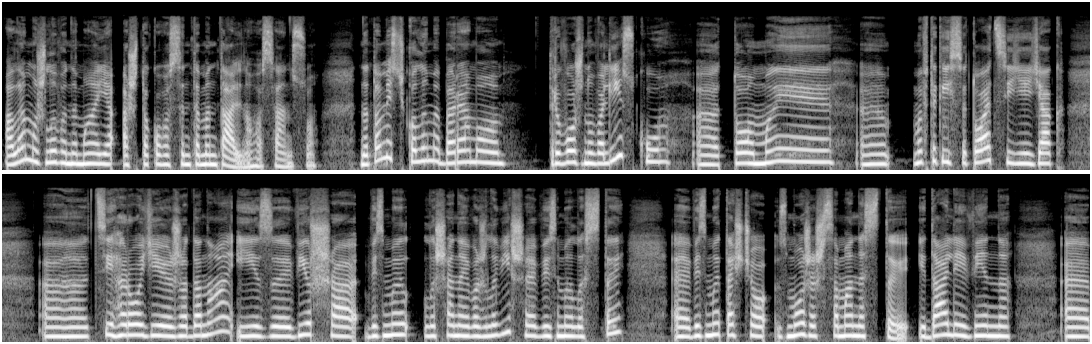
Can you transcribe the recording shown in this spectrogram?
але, можливо, не має аж такого сентиментального сенсу. Натомість, коли ми беремо тривожну валізку, е, то ми, е, ми в такій ситуації, як ці герої Жадана із вірша Візьми лише найважливіше, візьми листи, візьми те, що зможеш сама нести. І далі він. Е,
